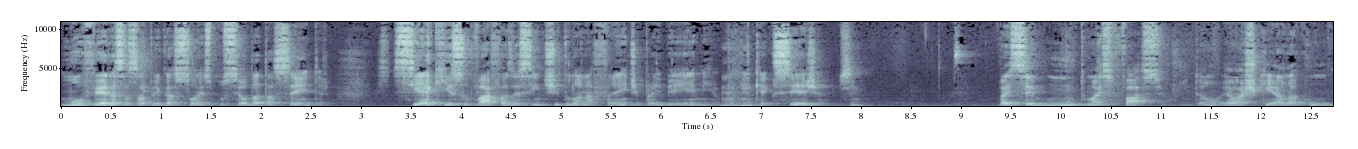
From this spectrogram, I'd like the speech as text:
Mover essas aplicações para o seu data center, se é que isso vai fazer sentido lá na frente para a IBM, ou para Uhum. quem quer que seja, Sim. vai ser muito mais fácil. Então, eu acho que ela, com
